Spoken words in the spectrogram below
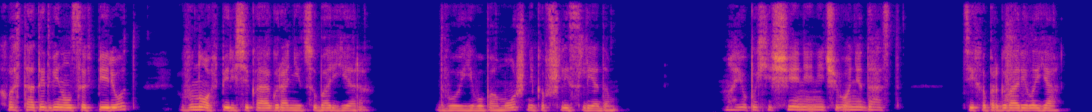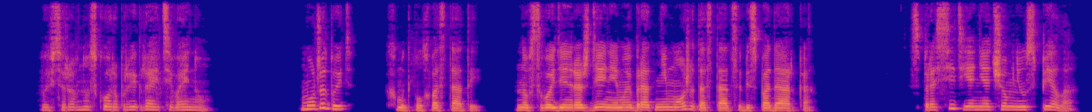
Хвостатый двинулся вперед, вновь пересекая границу барьера. Двое его помощников шли следом. «Мое похищение ничего не даст», — тихо проговорила я. «Вы все равно скоро проиграете войну». «Может быть», — хмыкнул хвостатый. «Но в свой день рождения мой брат не может остаться без подарка». Спросить я ни о чем не успела.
